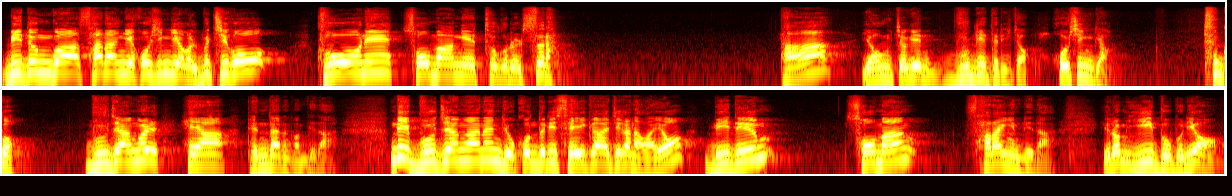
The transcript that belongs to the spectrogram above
믿음과 사랑의 호신경을 묻히고 구원의 소망의 투구를 쓰라. 다 영적인 무기들이죠. 호신경, 투구, 무장을 해야 된다는 겁니다. 근데 무장하는 요건들이 세 가지가 나와요. 믿음, 소망, 사랑입니다. 여러분 이 부분이요.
